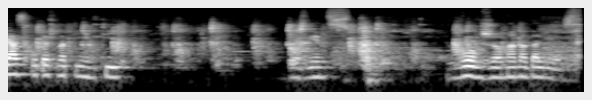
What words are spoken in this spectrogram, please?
Piasku też na TNT. No więc było, że ona nadal jest.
